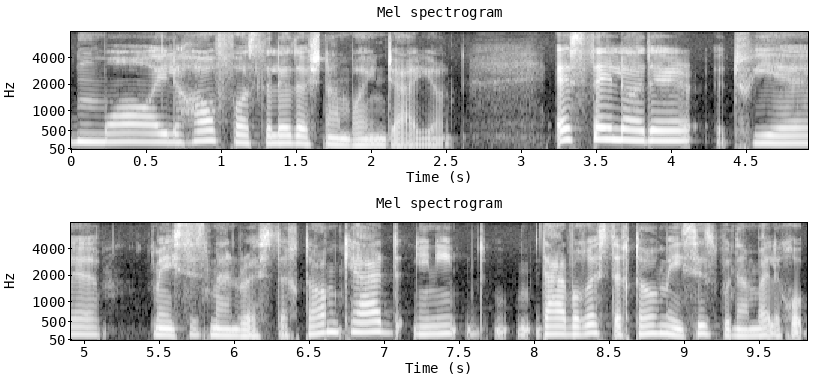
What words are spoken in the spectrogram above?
مایل ها فاصله داشتم با این جریان. استیلادر توی میسیز من رو استخدام کرد. یعنی در واقع استخدام میسیز بودم ولی خب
